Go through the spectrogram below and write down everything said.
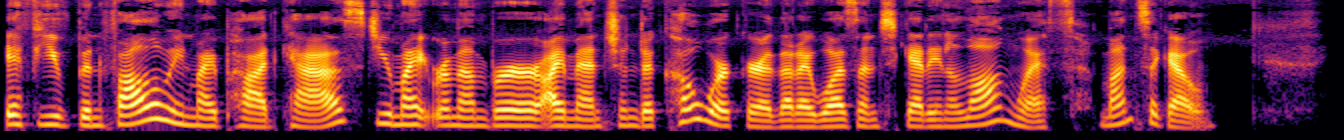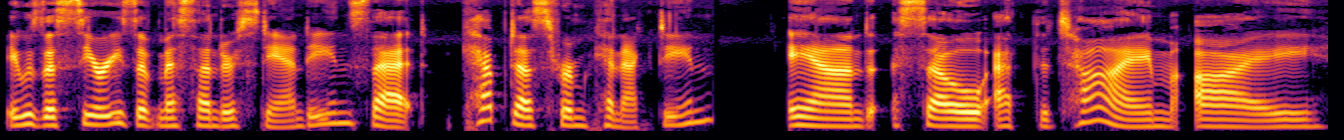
If you've been following my podcast, you might remember I mentioned a coworker that I wasn't getting along with months ago. It was a series of misunderstandings that kept us from connecting. And so at the time, I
